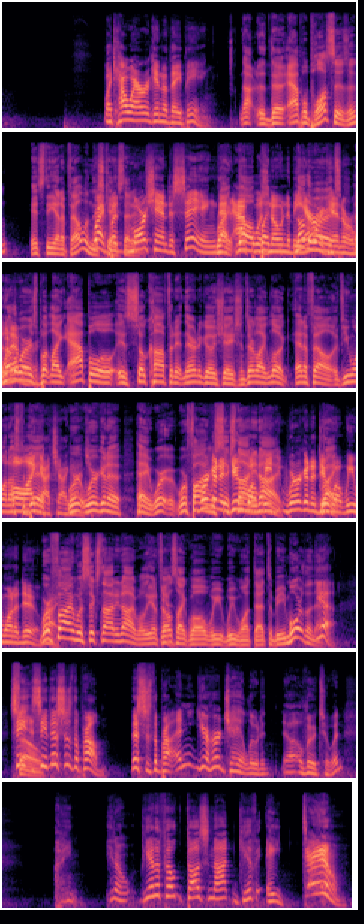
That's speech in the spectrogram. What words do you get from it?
Like, how arrogant are they being? Not the Apple Plus isn't. It's the NFL in this right, case. Right, but Marchand is, is saying that right. Apple well, is known to be arrogant words, or whatever. In other words, but like Apple is so confident in their negotiations, they're like, "Look, NFL, if you want us oh, to bid, I got you, I we're we're gonna hey, we're we're fine we're gonna do what we we're gonna do right. what we want to do. We're right. fine with six ninety nine. Well, the NFL's yeah. like, well, we we want that to be more than that. Yeah. See, so, see, this is the problem. This is the problem, and you heard Jay alluded uh, allude to it. I mean, you know, the NFL does not give a damn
